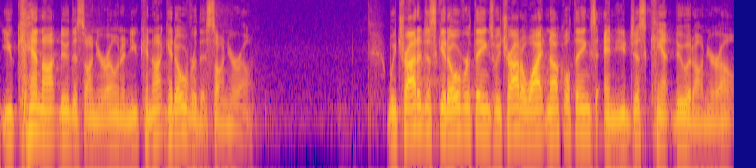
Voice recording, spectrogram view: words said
You cannot do this on your own, and you cannot get over this on your own. We try to just get over things, we try to white knuckle things, and you just can't do it on your own.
